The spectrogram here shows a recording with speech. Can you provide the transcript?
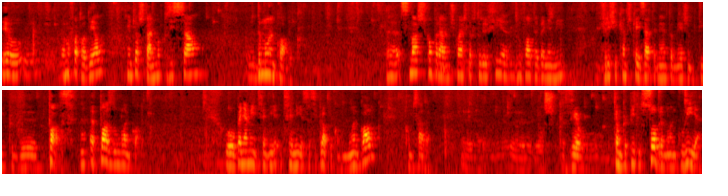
eu, é uma foto dele em que ele está numa posição de melancólico. Uh, se nós compararmos com esta fotografia do Walter Benjamin, verificamos que é exatamente o mesmo tipo de pose, né? a pose do melancólico. O Benjamin defendia-se defendia a si próprio como melancólico, como sabem, uh, ele escreveu, tem um capítulo sobre a melancolia,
